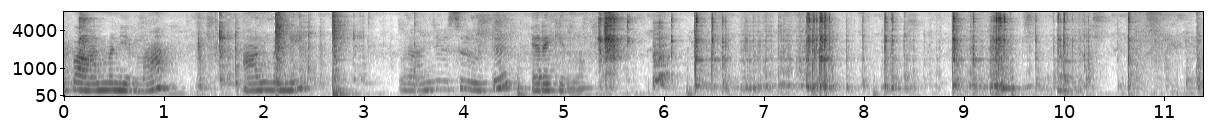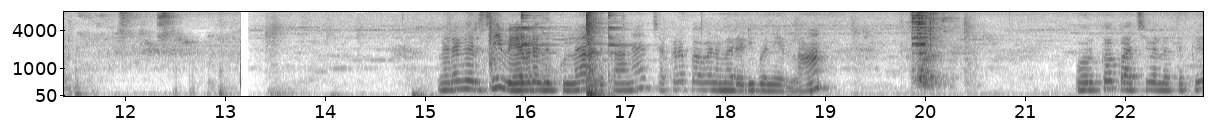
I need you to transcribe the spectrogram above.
இப்போ அடுப்பை ஆன் பண்ணிடலாம். ஆன் பண்ணி ஒரு அஞ்சு விசில் விட்டு இறக்கிடலாம். விறகரிசி வேகிறதுக்குள்ளே அதுக்கான சக்கரை பாவை நம்ம ரெடி பண்ணிடலாம். ஒரு கப் அச்சு வெள்ளத்துக்கு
